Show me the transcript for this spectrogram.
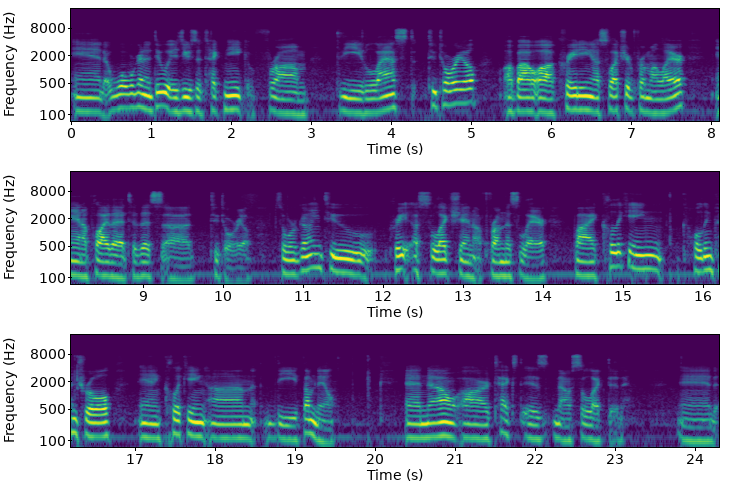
And what we're going to do is use a technique from the last tutorial about uh, creating a selection from a layer and apply that to this uh, tutorial. So we're going to create a selection from this layer by clicking, holding control and clicking on the thumbnail. And now our text is now selected. And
